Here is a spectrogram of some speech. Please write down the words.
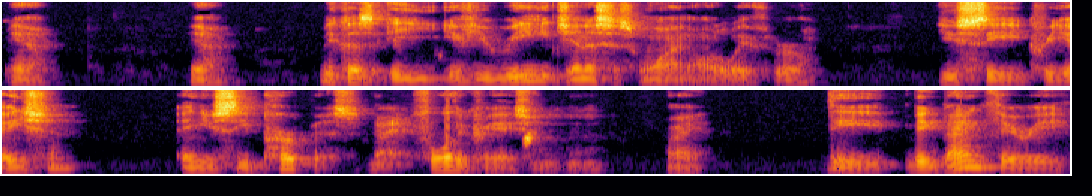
Yeah. Yeah. Because if you read Genesis 1 all the way through, you see creation and you see purpose Right. for the creation, hmm right? The Big Bang Theory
